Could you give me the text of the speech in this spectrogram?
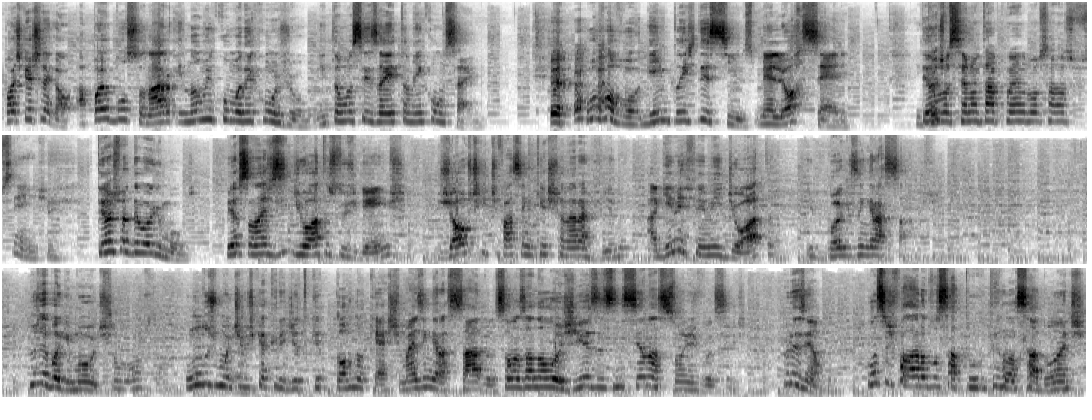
Podcast legal. Apoio o Bolsonaro e não me incomodei com o jogo. Então vocês aí também conseguem. Por favor, gameplay de The Sims. Melhor série. Então você não tá apoiando o Bolsonaro o suficiente. Temos pra Debug Mode, personagens idiotas dos games, jogos que te façam questionar a vida, a Game FM idiota e bugs engraçados. No Debug Mode, São bons, tá? um dos motivos que acredito que torna o cast mais engraçado são as analogias e as encenações de vocês. Por exemplo, quando vocês falaram do Saturno ter lançado antes,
